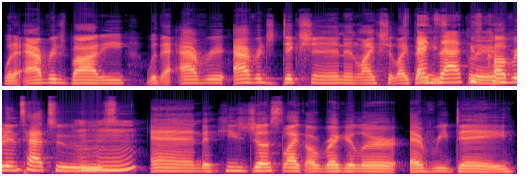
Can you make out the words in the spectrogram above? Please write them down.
with an average body, with an average average diction and like shit like that. Exactly. He's, covered in tattoos Mhm. and he's just like a regular everyday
